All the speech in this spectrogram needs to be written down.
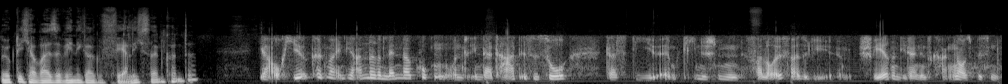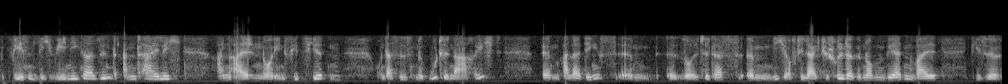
möglicherweise weniger gefährlich sein könnte? Ja, auch hier können wir in die anderen Länder gucken und in der Tat ist es so, dass die ähm, klinischen Verläufe, also die ähm, schweren, die dann ins Krankenhaus müssen, wesentlich weniger sind anteilig an allen Neuinfizierten und das ist eine gute Nachricht. Ähm, allerdings ähm, sollte das ähm, nicht auf die leichte Schulter genommen werden, weil diese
